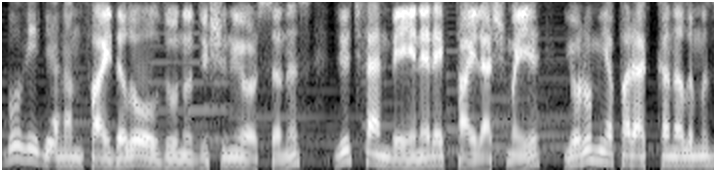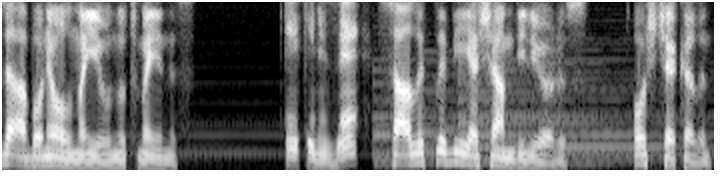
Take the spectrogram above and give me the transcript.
bu videonun faydalı olduğunu düşünüyorsanız, lütfen beğenerek paylaşmayı, yorum yaparak kanalımıza abone olmayı unutmayınız. hepinize Sağlıklı bir yaşam diliyoruz. Hoşçakalın.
